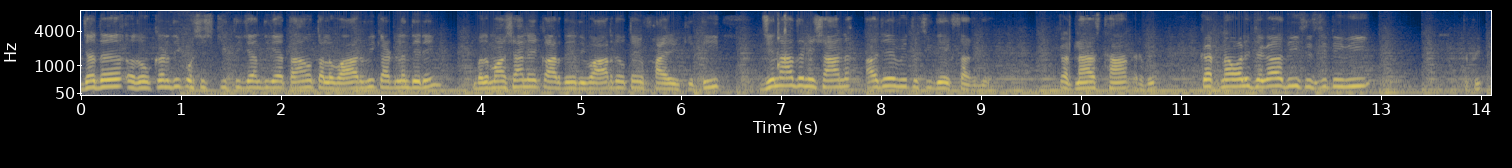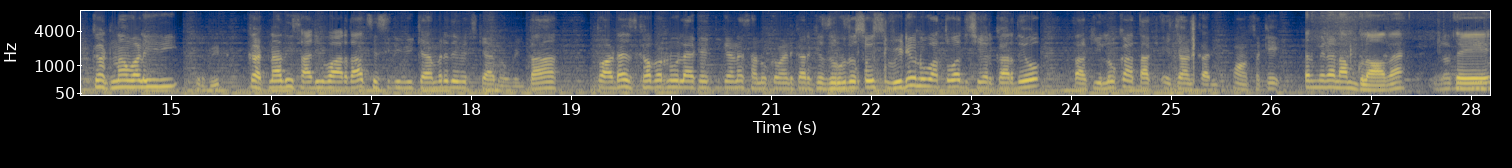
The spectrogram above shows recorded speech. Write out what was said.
ਜਦ ਰੋਕਣ ਦੀ ਕੋਸ਼ਿਸ਼ ਕੀਤੀ ਜਾਂਦੀ ਹੈ ਤਾਂ ਉਹ ਤਲਵਾਰ ਵੀ ਕੱਢ ਲੈਂਦੇ ਨੇ। ਬਦਮਾਸ਼ਾਂ ਨੇ ਘਰ ਦੇ ਦੀਵਾਰ ਦੇ ਉੱਤੇ ਫਾਇਰ ਕੀਤੀ। ਜਿਨ੍ਹਾਂ ਦੇ ਨਿਸ਼ਾਨ ਅਜੇ ਵੀ ਤੁਸੀਂ ਦੇਖ ਸਕਦੇ ਹੋ। ਘਟਨਾ ਸਥਾਨ ਘਟਨਾ ਵਾਲੀ ਜਗ੍ਹਾ ਦੀ ਸੀਸੀਟੀਵੀ ਘਟਨਾ ਵਾਲੀ ਦੀ ਰਿਪੀਟ ਘਟਨਾ ਦੀ ਸਾਰੀ ਵਾਰਦਾਤ ਸੀਸੀਟੀਵੀ ਕੈਮਰੇ ਦੇ ਵਿੱਚ ਕੈਦ ਹੋ ਗਈ। ਤਾਂ ਤੁਹਾਡਾ ਇਸ ਖਬਰ ਨੂੰ ਲੈ ਕੇ ਕੀ ਕਹਿਣਾ ਹੈ ਸਾਨੂੰ ਕਮੈਂਟ ਕਰਕੇ ਜ਼ਰੂਰ ਦੱਸੋ। ਇਸ ਵੀਡੀਓ ਨੂੰ ਵੱਧ ਤੋਂ ਵੱਧ ਸ਼ੇਅਰ ਕਰ ਦਿਓ ਤਾਂ ਕਿ ਲੋਕਾਂ ਤੱਕ ਇਹ ਜਾਣਕਾਰੀ ਪਹੁੰਚ ਸਕੇ। ਸਰ ਮੇਰਾ ਨਾਮ ਗੁਲਾਬ ਹੈ ਤੇ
